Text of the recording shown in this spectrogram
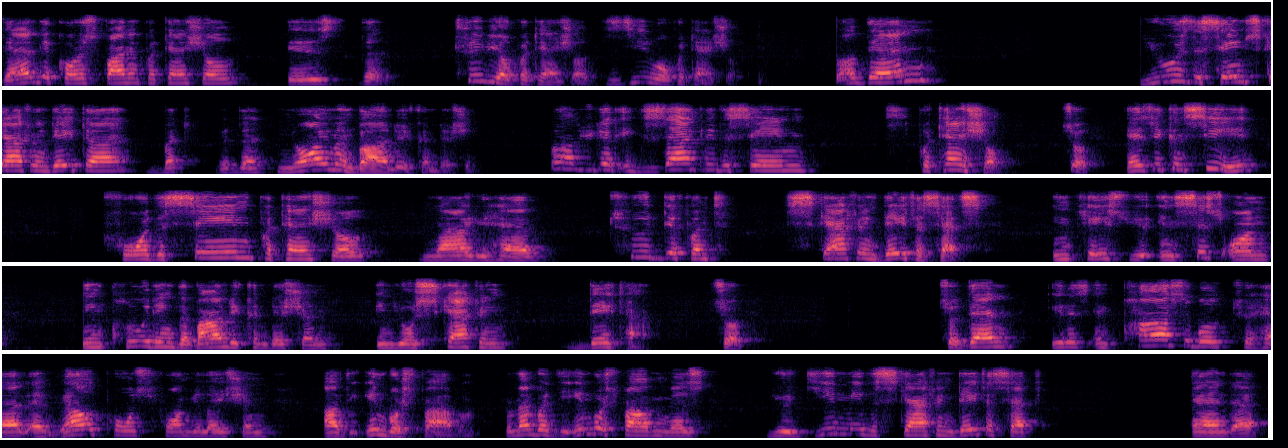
Then the corresponding potential is the trivial potential, zero potential. Well, then use the same scattering data, but with the Neumann boundary condition. Well, you get exactly the same potential. So as you can see, for the same potential, now you have two different scattering data sets in case you insist on including the boundary condition in your scattering data. So, so then it is impossible to have a well-posed formulation of the inverse problem. Remember, the inverse problem is you give me the scattering data set and uh,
